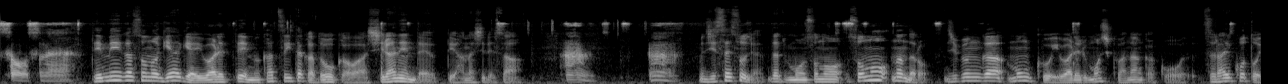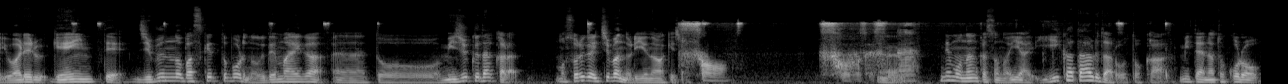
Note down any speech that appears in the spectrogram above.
そうですね。てめえがそのギャーギャー言われてムカついたかどうかは知らねえんだよっていう話でさうん。うん。実際そうじゃんだってもうそのそのなんだろう自分が文句を言われるもしくはなんかこう辛いことを言われる原因って自分のバスケットボールの腕前が、えー、と未熟だからもうそれが一番の理由なわけじゃんそう。そうですね。でもなんかそのいや言い方あるだろうとかみたいなところ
